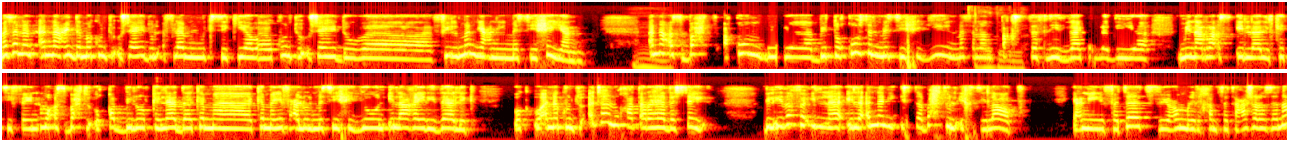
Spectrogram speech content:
مثلا أنا عندما كنت أشاهد الأفلام المكسيكية وكنت أشاهد آه، فيلما يعني مسيحيا. أنا أصبحت أقوم بطقوس المسيحيين. مثلا طقس. التثليث ذاك الذي من الرأس إلى الكتفين. وأصبحت أقبل القلادة كما كما يفعل المسيحيون إلى غير ذلك. وأنا كنت أجهل خطر هذا الشيء. بالإضافة إلى إلى أنني استبحت الاختلاط. يعني فتاة في عمر الخمسة عشر سنة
